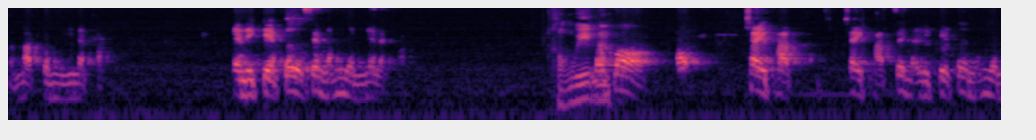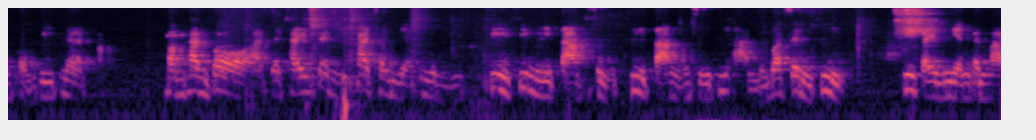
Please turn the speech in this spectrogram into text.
สำหรับตรงนี้นะครับเอลิเกเตอร์เส้นน้ำเงินเนี่ยแหละครับของวีคแล้วนะก็ใช่ครับ ใช่ครับเส้นอลิเกเตอร์น้ำเงินของวีคเนี่ยแหละครับบางท่านก็อาจจะใช้เส้นค่าเฉลี่ยอื่นที่ที่มีตามสูตรที่ตามหนังสือที่อ่านหรือว่าเส้นที่ที่ไปเรียนกันมา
